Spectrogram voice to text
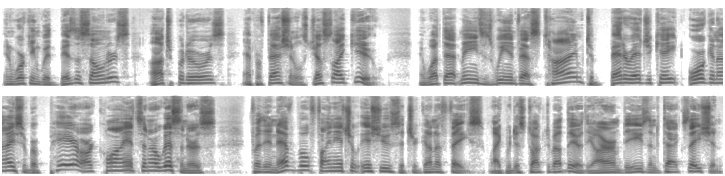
in working with business owners, entrepreneurs, and professionals just like you And what that means is we invest time to better educate, organize, and prepare our clients and our listeners for the inevitable financial issues that you're going to face, like we just talked about there, the RMDs and the taxation.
